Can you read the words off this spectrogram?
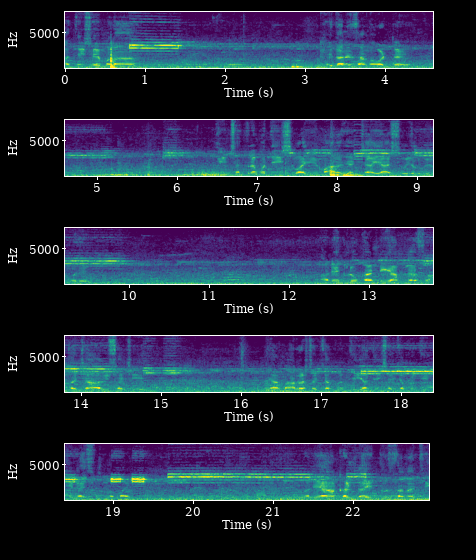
अतिशय मला खेदाने सांगा वाटतंय. की छत्रपती शिवाजी महाराजांच्या या शिवजन्मभूमीमध्ये अनेक लोकांनी आपल्या स्वतःच्या आयुष्याची या महाराष्ट्राच्या प्रती या देशाच्या प्रती जी काही स्वप्न पाहिली आणि या अखंड हिंदुस्थानाची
